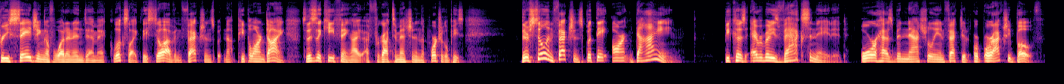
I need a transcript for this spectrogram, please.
presaging of what an endemic looks like. They still have infections, but not people aren't dying. So this is a key thing I, I forgot to mention in the Portugal piece. There's still infections, but they aren't dying because everybody's vaccinated or has been naturally infected, or, or actually both.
